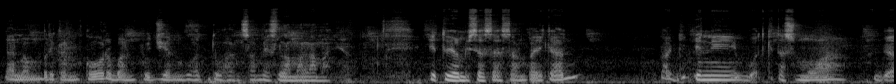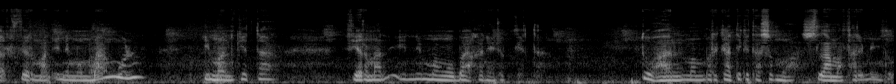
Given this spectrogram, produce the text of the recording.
Dan memberikan korban pujian buat Tuhan sampai selama-lamanya. Itu yang bisa saya sampaikan pagi ini buat kita semua agar firman ini membangun iman kita firman ini mengubahkan hidup kita Tuhan memberkati kita semua selamat hari Minggu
